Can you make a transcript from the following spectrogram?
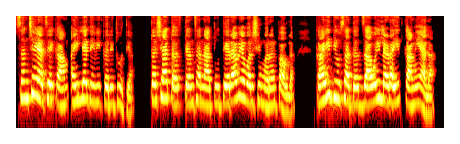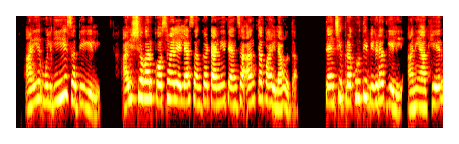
संचयाचे काम अहिल्यादेवी करीत होत्या. तशातच त्यांचा नातू तेराव्या वर्षी मरण पावला. काही दिवसातच जावई लढाईत कामी आला आणि मुलगीही सती गेली. आयुष्यभर कोसळलेल्या संकटांनी त्यांचा अंत पाहिला होता. त्यांची प्रकृती बिघडत गेली आणि अखेर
